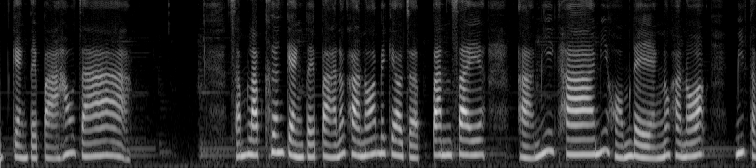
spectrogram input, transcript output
ำแกงไตปลาเฮ้าจ้าสำหรับเครื่องแกงไตปลาเนาะค่ะเนาะแม่แก้วจะปั้นใส่อ่ามีข่ามีหอมแดงเนาะค่ะเนาะมีตะ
